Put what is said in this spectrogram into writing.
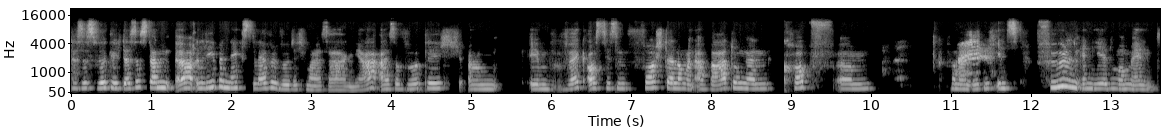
das ist wirklich, das ist dann äh, Liebe Next Level, würde ich mal sagen, ja. Also wirklich ähm, eben weg aus diesen Vorstellungen, Erwartungen, Kopf. Ähm, sondern wirklich ins Fühlen in jedem Moment,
